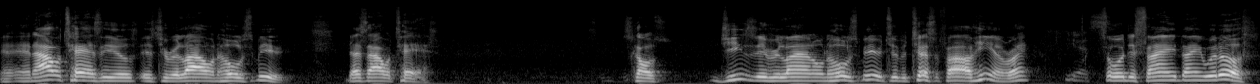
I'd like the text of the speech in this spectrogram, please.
and, and our task is is to rely on the Holy Spirit. That's our task. Because Jesus is relying on the Holy Spirit to be testify of Him, right? Yes. So it's the same thing with us.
